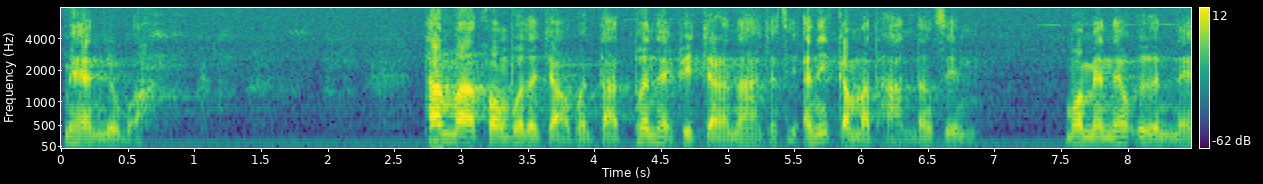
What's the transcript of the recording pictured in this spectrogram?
แม่นอยู่บ่ถ้ามาของพระเจ้าเพิ่นตัด เพิ่นให้พิจารณาจังซี่อันนี้กรรมฐานทั้งสิ้นบ่แม่นแนวอื่นเด้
